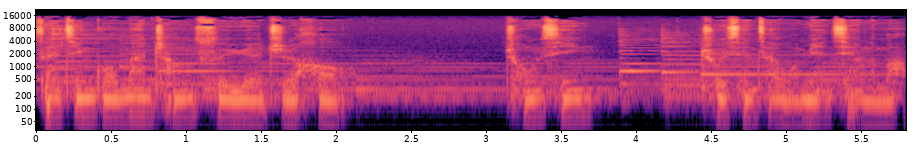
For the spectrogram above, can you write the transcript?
在经过漫长岁月之后，重新出现在我面前了吗？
